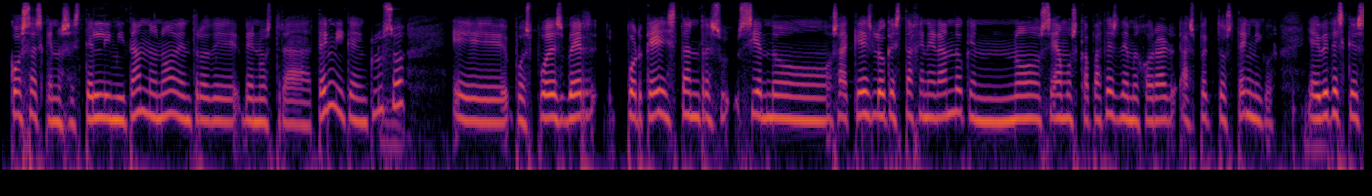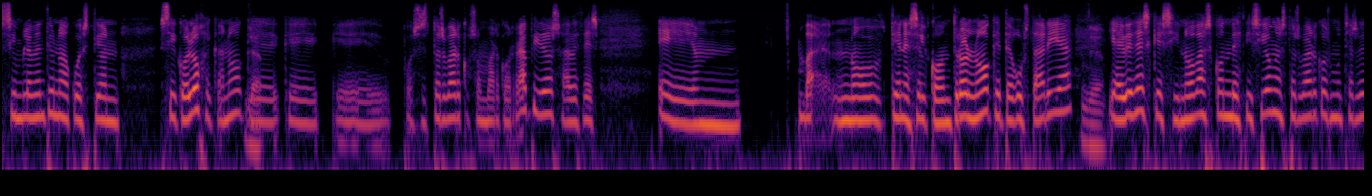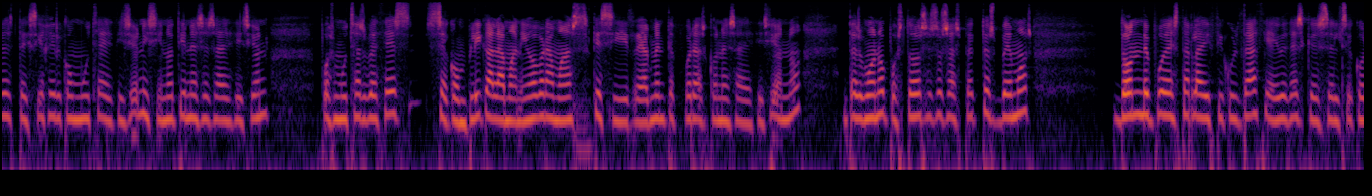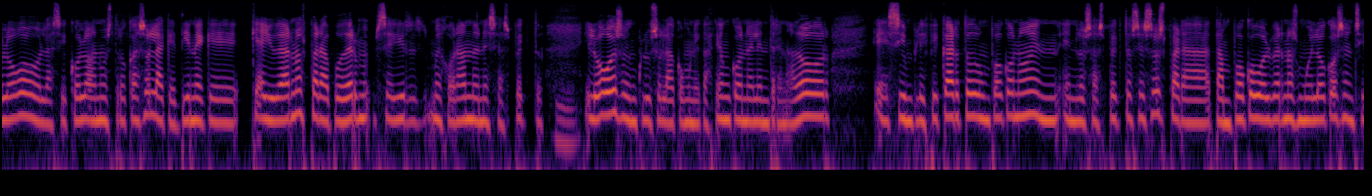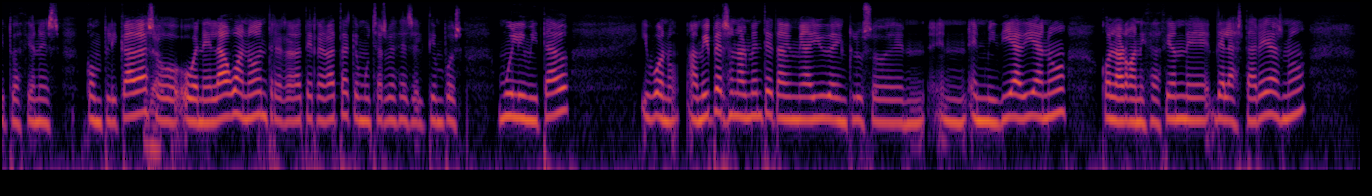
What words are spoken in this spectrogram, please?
cosas que nos estén limitando ¿no? dentro de, nuestra técnica incluso, eh, pues puedes ver por qué están siendo, o sea, qué es lo que está generando que no seamos capaces de mejorar aspectos técnicos. Y hay veces que es simplemente una cuestión psicológica, ¿no? Que, que, pues estos barcos son barcos rápidos, a veces... Em, no tienes el control ¿no? que te gustaría y hay veces que si no vas con decisión, estos barcos muchas veces te exigen ir con mucha decisión y si no tienes esa decisión, pues muchas veces se complica la maniobra más que si realmente fueras con esa decisión, ¿no? Entonces, bueno, pues todos esos aspectos vemos dónde puede estar la dificultad y hay veces que es el psicólogo o la psicóloga en nuestro caso la que tiene que, ayudarnos para poder seguir mejorando en ese aspecto. Mm. Y luego eso, incluso la comunicación con el entrenador, eh, simplificar todo un poco ¿no? En, los aspectos esos para tampoco volvernos muy locos en situaciones complicadas o, en el agua, ¿no? entre regata y regata, que muchas veces el tiempo es muy limitado. Y bueno, a mí personalmente también me ayuda incluso en, en, mi día a día, ¿no? Con la organización de, de las tareas, ¿no?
